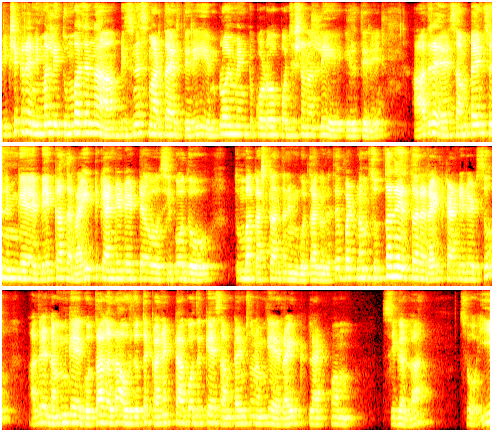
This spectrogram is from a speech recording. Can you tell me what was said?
ವೀಕ್ಷಕರೇ, ನಿಮ್ಮಲ್ಲಿ ತುಂಬ ಜನ ಬಿಸ್ನೆಸ್ ಮಾಡ್ತಾ ಇರ್ತೀರಿ ಎಂಪ್ಲಾಯ್ಮೆಂಟ್ ಕೊಡೋ ಪೊಸಿಷನಲ್ಲಿ ಇರ್ತೀರಿ. ಆದರೆ ಸಮ್ಟೈಮ್ಸ್ ನಿಮಗೆ ಬೇಕಾದ ರೈಟ್ ಕ್ಯಾಂಡಿಡೇಟ್ ಸಿಗೋದು ತುಂಬ ಕಷ್ಟ ಅಂತ ನಿಮ್ಗೆ ಗೊತ್ತಾಗಿರುತ್ತೆ. ಬಟ್ ನಮ್ಮ ಸುತ್ತಾನೇ ಇರ್ತಾರೆ ರೈಟ್ ಕ್ಯಾಂಡಿಡೇಟ್ಸು ಆದರೆ ನಮಗೆ ಗೊತ್ತಾಗಲ್ಲ, ಅವ್ರ ಜೊತೆ ಕನೆಕ್ಟ್ ಆಗೋದಕ್ಕೆ ಸಮ್ಟೈಮ್ಸು ನಮಗೆ ರೈಟ್ ಪ್ಲ್ಯಾಟ್ಫಾರ್ಮ್ ಸಿಗಲ್ಲ. ಸೊ ಈ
